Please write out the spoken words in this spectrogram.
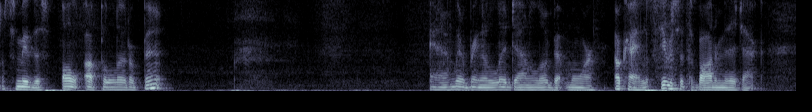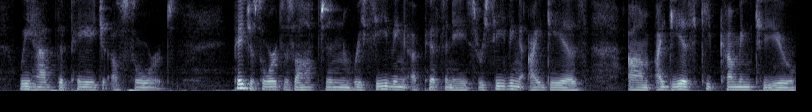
let's move this all up a little bit. And I'm going to bring the lid down a little bit more. Okay, let's see what's at the bottom of the deck. We have the Page of Swords. Page of Swords is often receiving epiphanies, receiving ideas. Um, ideas keep coming to you,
